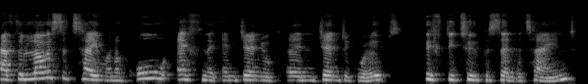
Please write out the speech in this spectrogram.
have the lowest attainment of all ethnic and gender, and gender groups, 52% attained,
